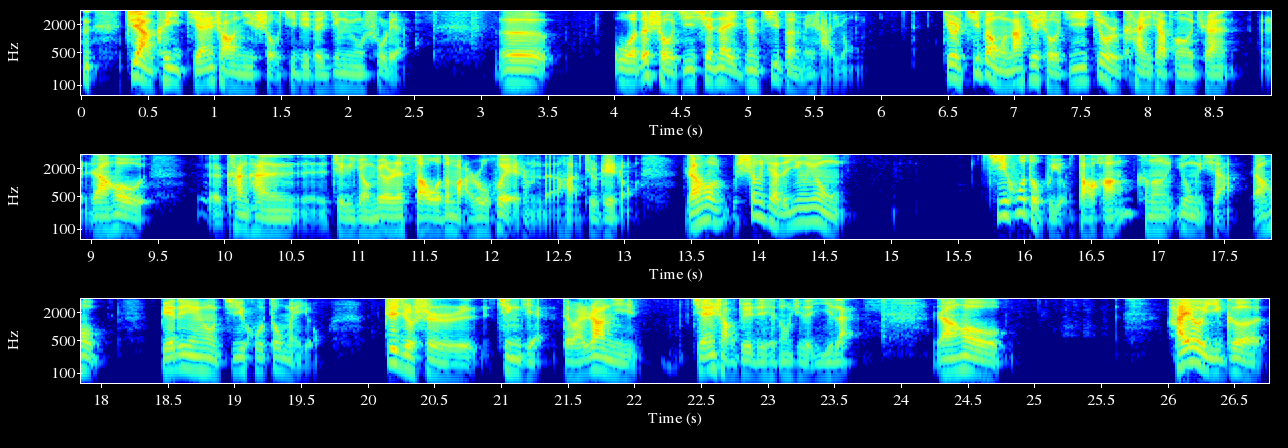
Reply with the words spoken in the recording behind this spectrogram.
这样可以减少你手机里的应用数量。呃，我的手机现在已经基本没啥用，就是基本我拿起手机就是看一下朋友圈，然后呃看看这个有没有人扫我的码入会什么的哈，就这种。然后剩下的应用。几乎都不用导航，可能用一下，然后别的应用几乎都没有，这就是精简，对吧？让你减少对这些东西的依赖。然后还有一个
